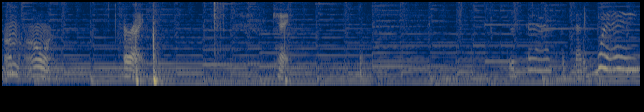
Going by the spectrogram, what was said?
Come on. All right. Okay. That, put that away.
